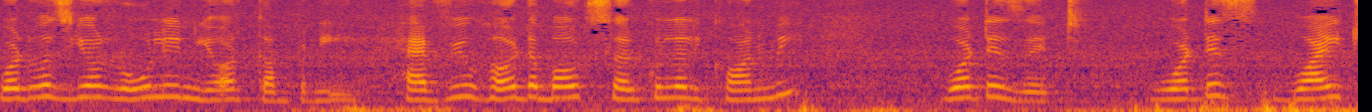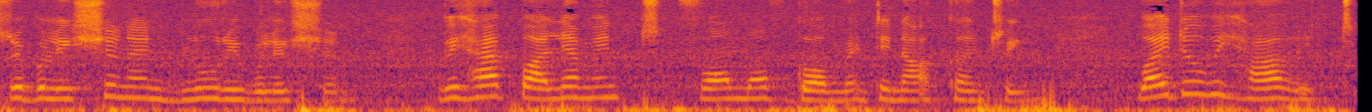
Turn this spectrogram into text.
what was your role in your company? Have you heard about circular economy? What is it? What is white revolution and blue revolution? We have parliament form of government in our country. Why do we have it?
